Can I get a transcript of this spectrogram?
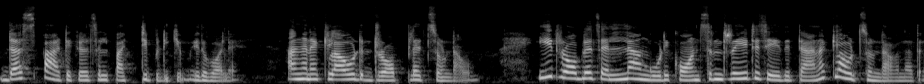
ഡസ്റ്റ് പാർട്ടിക്കിൾസിൽ പറ്റിപ്പിടിക്കും ഇതുപോലെ. അങ്ങനെ ക്ലൗഡ് ഡ്രോപ്ലെറ്റ്സ് ഉണ്ടാവും. ഈ ഡ്രോപ്ലെറ്റ്സ് എല്ലാം കൂടി കോൺസെൻട്രേറ്റ് ചെയ്തിട്ടാണ് ക്ലൗഡ്സ് ഉണ്ടാവുന്നത്.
